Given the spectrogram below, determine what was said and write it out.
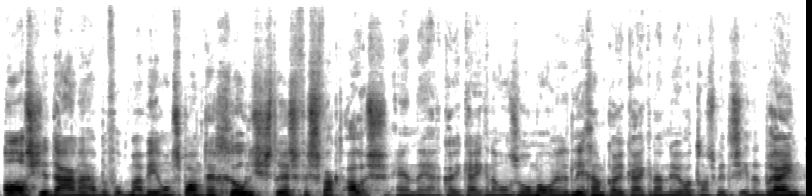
Als je daarna bijvoorbeeld maar weer ontspant. Hè. Chronische stress verzwakt alles. En nou ja, dan kan je kijken naar onze hormonen in het lichaam, kan je kijken naar neurotransmitters in het brein.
